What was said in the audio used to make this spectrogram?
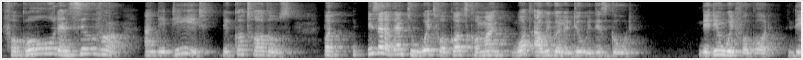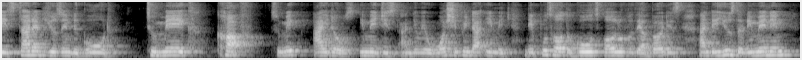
for gold and silver, and they did. They got all those. But instead of them to wait for God's command, what are we going to do with this gold? They didn't wait for God. They started using the gold to make calf, to make idols, images, and they were worshiping that image. They put all the golds all over their bodies, and they used the remaining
